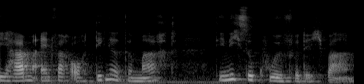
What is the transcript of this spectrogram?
die haben einfach auch Dinge gemacht, die nicht so cool für dich waren.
